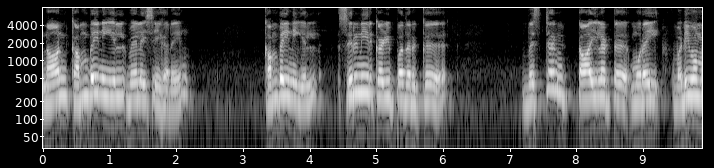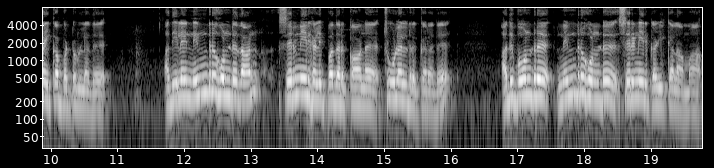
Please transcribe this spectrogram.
நான் கம்பெனியில் வேலை செய்கிறேன். கம்பெனியில் சிறுநீர் கழிப்பதற்கு வெஸ்டர்ன் டாய்லெட் முறை வடிவமைக்கப்பட்டுள்ளது. அதிலே நின்று கொண்டுதான் சிறுநீர் கழிப்பதற்கான சூழல் இருக்கிறது. அதுபோன்று நின்று கொண்டு சிறுநீர் கழிக்கலாமா?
